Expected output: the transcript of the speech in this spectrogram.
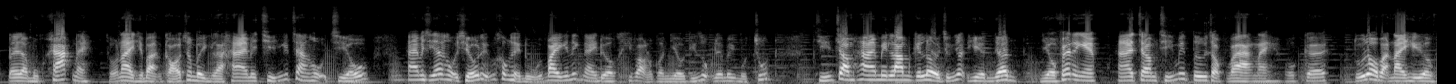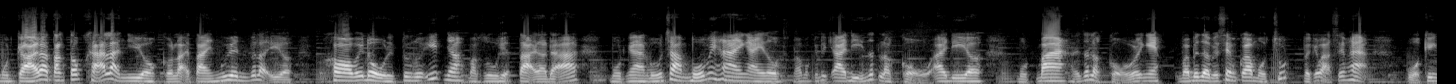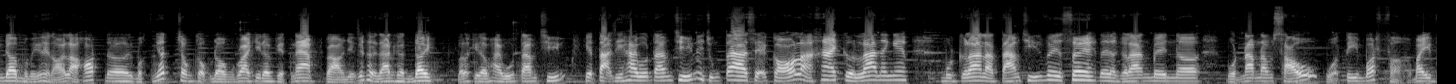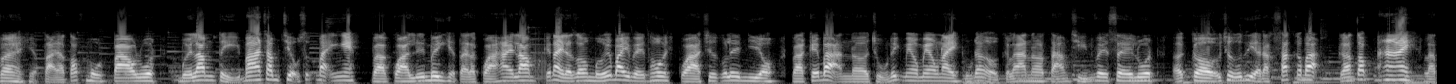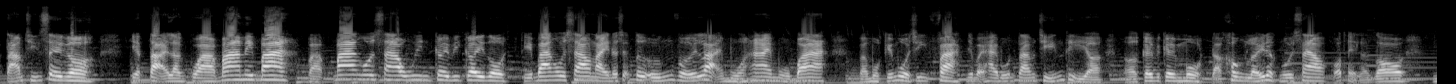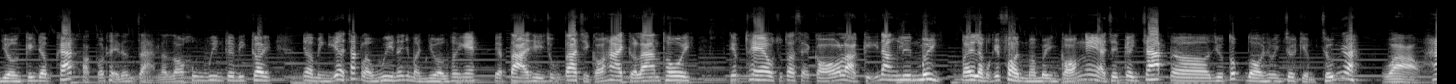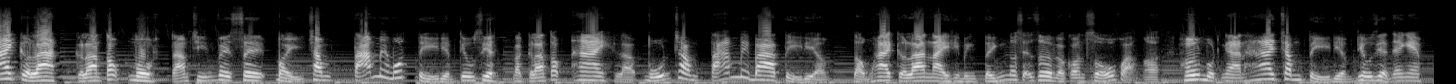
Đây là mục khác này chỗ này thì bạn có cho mình là 29 cái trang hộ chiếu. 29 trang hộ chiếu thì cũng không thể đủ bay cái nick này được hy vọng là còn nhiều tín dụng lên mình một chút. 925 cái lời chứng nhận hiền nhân. Nhiều phết anh em. 294 chọc vàng này. Ok. Túi đồ bạn này thì được một cái là tăng tốc khá là nhiều. Còn lại tài nguyên với lại ờ, kho với đồ thì tương đối ít nha. Mặc dù hiện tại là đã 1442 ngày rồi. Đó một cái nick ID rất là cổ. ID 13 ờ, đấy rất là cổ rồi anh em. Và bây giờ mình xem qua một chút về cái bảng xếp hạng của Kingdom mà mình có thể nói là hot uh, bậc nhất trong cộng đồng Riot Kingdom Việt Nam vào những cái thời gian gần đây. Đó là Kingdom 2489 hiện tại thì 2489 thì chúng ta sẽ có là hai clan anh em một clan là 89VC đây là clan bên ờ, uh, 1556 của team bot phở bay về hiện tại là top 1 bao luôn. 15 tỷ 300 triệu sức mạnh anh em và quà liên minh hiện tại là quà 25 cái này là do mới bay về thôi quà chưa có lên nhiều. Và cái bạn uh, chủ nick meo meo này cũng đang ở clan ờ, uh, 89VC luôn. Ở cờ cũng chưa có gì là đặc sắc các bạn. Clan top 2 là 89CG Hiện tại là quà 33 và 3 ngôi sao win KVK rồi. Thì ba ngôi sao này nó sẽ tương ứng với lại mùa 2, mùa 3 và một cái mùa chinh phạt. Như vậy 2489 thì uh, KVK 1 đã không lấy được ngôi sao. Có thể là do nhường kinh đâm khác hoặc có thể đơn giản là do không win KVK Nhưng mà mình nghĩ là chắc là win đấy nhưng mà nhường thôi anh em Hiện tại thì chúng ta chỉ có hai clan thôi. Tiếp theo chúng ta sẽ có là kỹ năng liên minh. Đây là một cái phần mà mình có nghe ở trên kênh chat uh, Youtube rồi nhưng mình chưa kiểm chứng nha. Wow, hai clan, clan top 1 89VC 781 tỷ điểm tiêu diệt và clan top 2 là 483 tỷ điểm. Tổng hai clan này thì mình tính nó sẽ rơi vào con số khoảng uh, hơn 1200 tỷ điểm tiêu diệt nha anh em.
